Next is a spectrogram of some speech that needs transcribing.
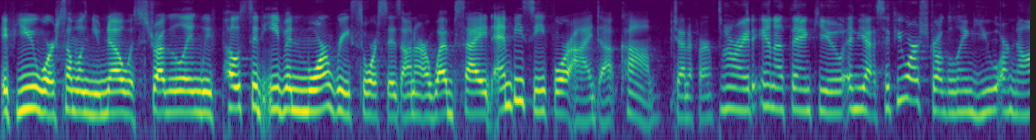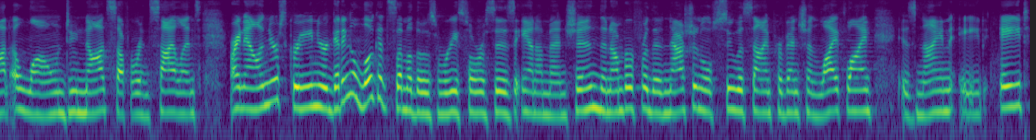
If you or someone you know is struggling, we've posted even more resources on our website, NBC4i.com. Jennifer. All right, Anna, thank you. And yes, if you are struggling, you are not alone. Do not suffer in silence. Right now on your screen, you're getting a look at some of those resources Anna mentioned. The number for the National Suicide Prevention Lifeline is 988.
